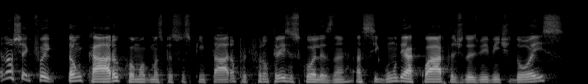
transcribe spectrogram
eu não achei que foi tão caro como algumas pessoas pintaram, porque foram três escolhas, né? A segunda e a quarta de 2022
